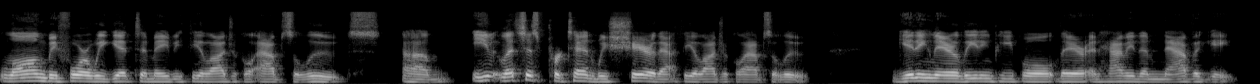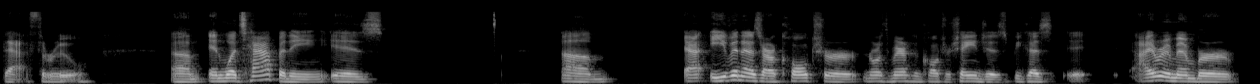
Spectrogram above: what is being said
long before we get to maybe theological absolutes um even let's just pretend we share that theological absolute. Getting there leading people there and having them navigate that through. Um and what's happening is um even as our culture, North American culture changes, because it, I remember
